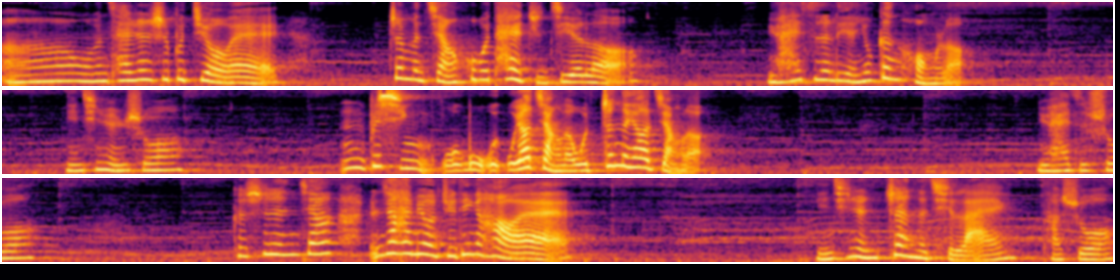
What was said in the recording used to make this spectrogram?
啊，我们才认识不久，哎，这么讲会不会太直接了？”女孩子的脸又更红了。年轻人说：“嗯，不行，我我我我要讲了，我真的要讲了。”女孩子说。可是人家，人家还没有决定好哎。年轻人站了起来，他说：“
